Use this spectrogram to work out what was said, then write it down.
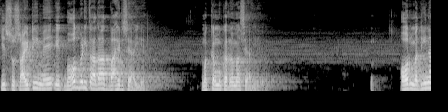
کہ سوسائٹی میں ایک بہت بڑی تعداد باہر سے آئی ہے، مکہ مکرمہ سے آئی ہے۔ اور مدینہ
